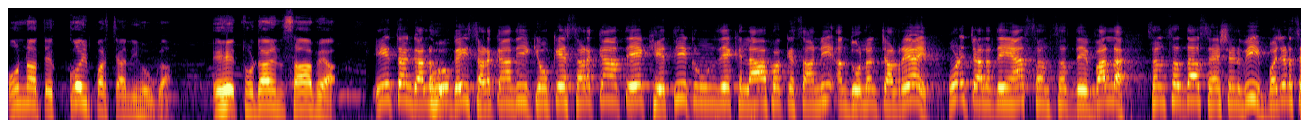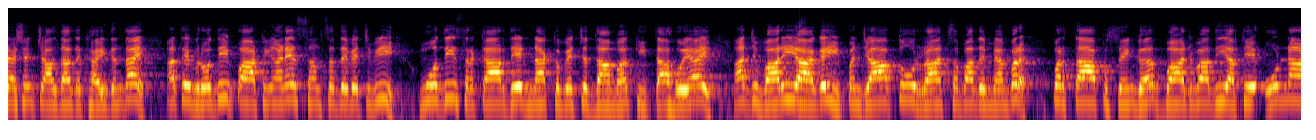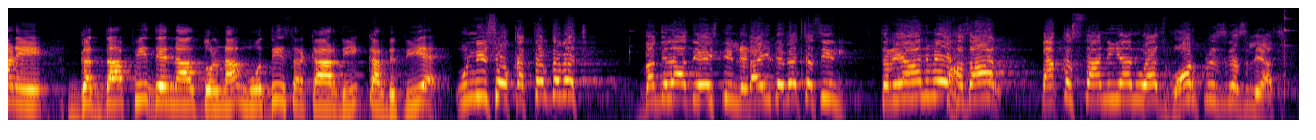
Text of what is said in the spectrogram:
ਉਹਨਾਂ ਤੇ ਕੋਈ ਪਰਚਾ ਨਹੀਂ ਹੋਊਗਾ। ਇਹ ਤੁਹਾਡਾ ਇਨਸਾਫ ਆ। ਇਹ ਤਾਂ ਗੱਲ ਹੋ ਗਈ ਸੜਕਾਂ ਦੀ, ਕਿਉਂਕਿ ਸੜਕਾਂ ਤੇ ਖੇਤੀ ਕਾਨੂੰਨ ਦੇ ਖਿਲਾਫ ਕਿਸਾਨੀ ਅੰਦੋਲਨ ਚੱਲ ਰਿਹਾ ਹੈ। ਹੁਣ ਚੱਲਦੇ ਆ ਸੰਸਦ ਦੇ ਵੱਲ। ਸੰਸਦ ਦਾ ਸੈਸ਼ਨ ਵੀ ਬਜਟ ਸੈਸ਼ਨ ਚੱਲਦਾ ਦਿਖਾਈ ਦਿੰਦਾ ਹੈ ਅਤੇ ਵਿਰੋਧੀ ਪਾਰਟੀਆਂ ਨੇ ਸੰਸਦ ਦੇ ਵਿੱਚ ਵੀ ਮੋਦੀ ਸਰਕਾਰ ਦੇ ਨੱਕ ਵਿੱਚ ਦਮ ਕੀਤਾ ਹੋਇਆ ਹੈ। ਅੱਜ ਵਾਰੀ ਆ ਗਈ ਪੰਜਾਬ ਤੋਂ ਰਾਜ ਸਭਾ ਦੇ ਮੈਂਬਰ ਪ੍ਰਤਾਪ ਸਿੰਘ ਬਾਜਵਾ ਦੀ ਅਤੇ ਉਹਨਾਂ ਨੇ ਗੱਦਾਫੀ ਦੇ ਨਾਲ ਤੁਲਨਾ ਮੋਦੀ ਸਰਕਾਰ ਦੀ ਕਰ ਦਿੱਤੀ ਹੈ। 1971 ਦੇ ਵਿੱਚ ਬੰਗਲਾਦੇਸ਼ ਦੀ ਲੜਾਈ ਦੇ ਵਿੱਚ ਅਸੀਂ 93000 ਪਾਕਿਸਤਾਨੀਆਂ ਨੂੰ ਐਜ਼ ਵਾਰ ਪ੍ਰਿਜ਼ਨਰਸ ਲਿਆ ਸੀ।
